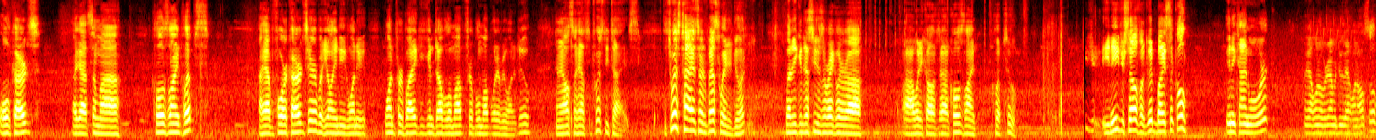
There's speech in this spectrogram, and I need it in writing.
old cards. I got some uh, clothesline clips. I have four cards here, but you only need one, one per bike. You can double them up, triple them up, whatever you want to do. And I also have some twisty ties. The twist ties are the best way to do it, but you can just use a regular uh, uh, what do you call it, uh, clothesline clip too. You need yourself a good bicycle. Any kind will work. I got one over there. I'm going to do that one also.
